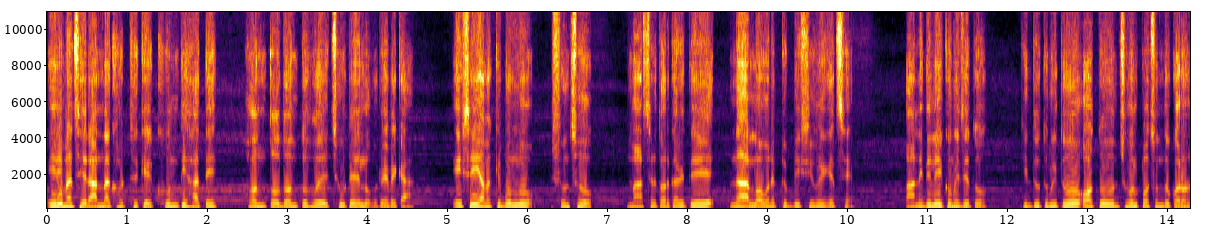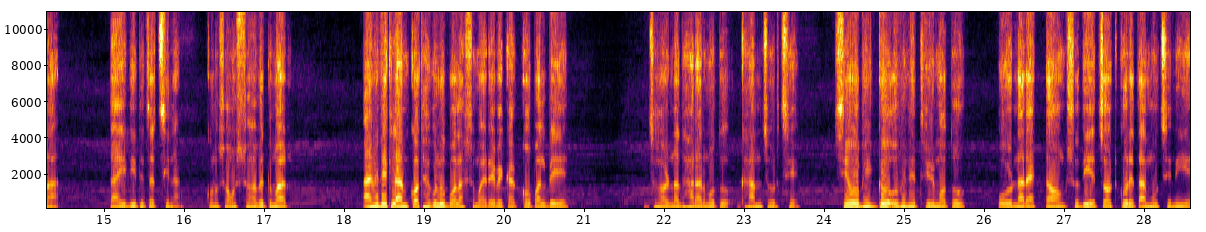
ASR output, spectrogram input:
এরই মাঝে রান্নাঘর থেকে খুন্তি হাতে হন্তদন্ত হয়ে ছুটে এলো রেবেকা। এসেই আমাকে বলল, শুনছো, মাছের তরকারিতে না লবণ একটু বেশি হয়ে গেছে। পানি দিলেই কমে যেত, কিন্তু তুমি তো অত ঝোল পছন্দ করো না, তাই দিতে চাচ্ছি না। কোনো সমস্যা হবে তোমার? আমি দেখলাম কথাগুলো বলার সময় রেবেকার কপাল বেয়ে ঝর্ণা ধারার মতো ঘাম ঝরছে। সে অভিজ্ঞ অভিনেত্রীর মতো ওড়নার একটা অংশ দিয়ে চট করে তা মুছে নিয়ে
